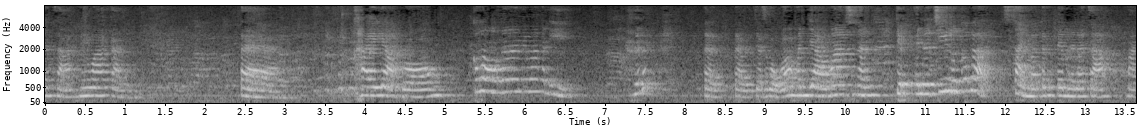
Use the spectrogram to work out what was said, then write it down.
นะจ๊ะไม่ว่ากัน แต่ใครอยากร้องก็ร้องได้ไม่ว่ากันอีก แต่แต่อยากจะบอกว่ามันยาวมากฉะนั้น เก็บ energy แล้วก็แบบใส่มาเต็มๆเลยนะจ๊ะ มา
